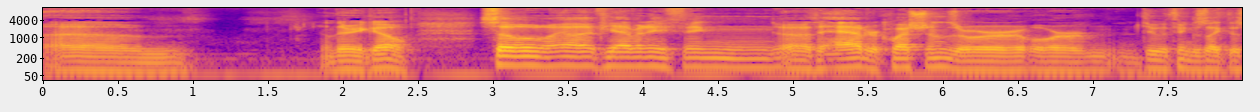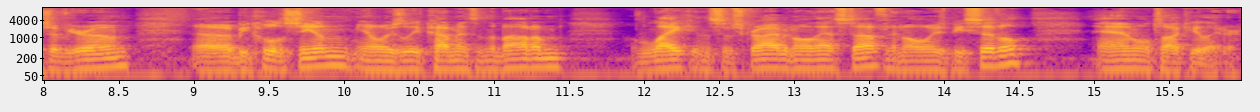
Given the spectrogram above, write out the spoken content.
um and there you go. So uh, if you have anything uh, to add or questions or or do things like this of your own, uh, it'd be cool to see them. You always leave comments in the bottom, like and subscribe and all that stuff, and always be civil. And we'll talk to you later.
